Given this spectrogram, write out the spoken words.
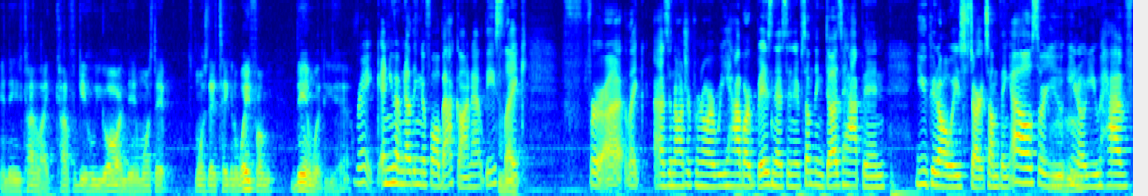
and then you kind of like kind of forget who you are. And then once that once they're taken away from you, then what do you have? Right, and you have nothing to fall back on. At least mm-hmm. like for uh, like as an entrepreneur, we have our business, and if something does happen, you could always start something else, or you mm-hmm. you know you have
